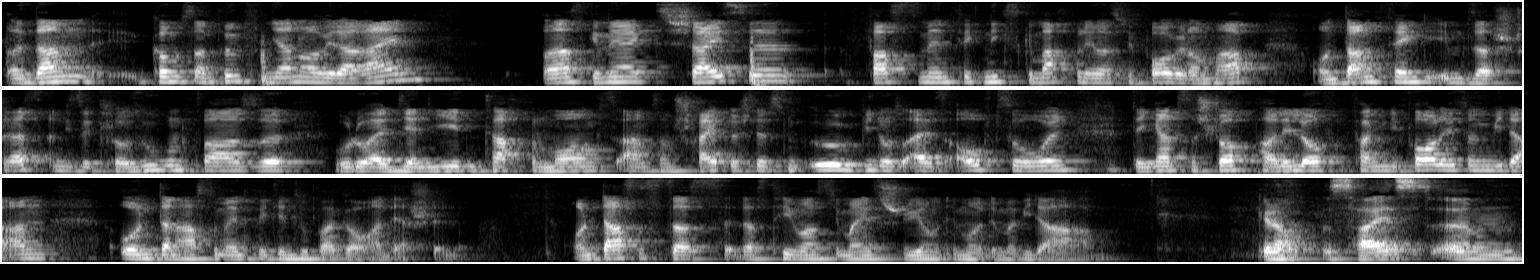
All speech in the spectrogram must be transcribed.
Und dann kommst du am 5. Januar wieder rein und hast gemerkt, scheiße, fast im Endeffekt nichts gemacht von dem, was ich mir vorgenommen habe. Und dann fängt eben dieser Stress an, diese Klausurenphase, wo du halt dann jeden Tag von morgens abends am Schreibtisch sitzt, um irgendwie noch alles aufzuholen, den ganzen Stoff parallel fangen die Vorlesungen wieder an und dann hast du im Endeffekt den Super-GAU an der Stelle. Und das ist das, das Thema, was die meisten Studierenden immer und immer wieder haben. Genau, das heißt, ähm,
